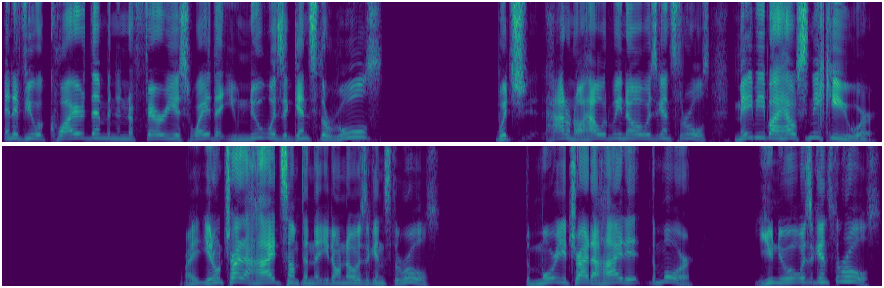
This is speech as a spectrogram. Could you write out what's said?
And if you acquired them in a nefarious way that you knew was against the rules, which I don't know, how would we know it was against the rules? Maybe by how sneaky you were. Right? You don't try to hide something that you don't know is against the rules. The more you try to hide it, the more you knew it was against the rules.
